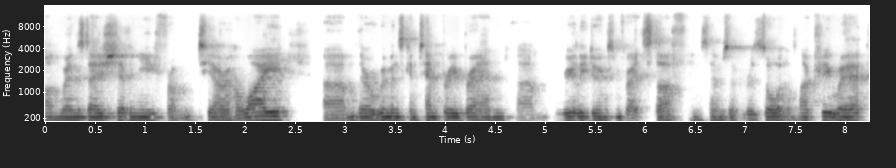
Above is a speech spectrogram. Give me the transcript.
on Wednesday Chevigny from Tiare Hawaii. Um, they're a women's contemporary brand, really doing some great stuff in terms of resort and luxury wear.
